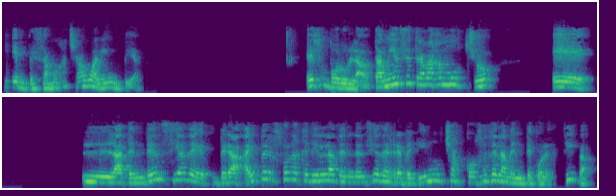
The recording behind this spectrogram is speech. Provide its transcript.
y empezamos a echar agua limpia. Eso por un lado. También se trabaja mucho eh, la tendencia de, verá, hay personas que tienen la tendencia de repetir muchas cosas de la mente colectiva.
